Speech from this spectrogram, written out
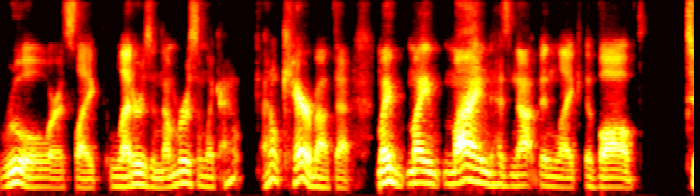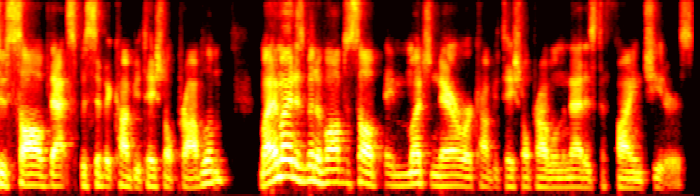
rule where it's like letters and numbers i'm like i don't i don't care about that. My my mind has not been like evolved to solve that specific computational problem. My mind has been evolved to solve a much narrower computational problem and that is to find cheaters.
